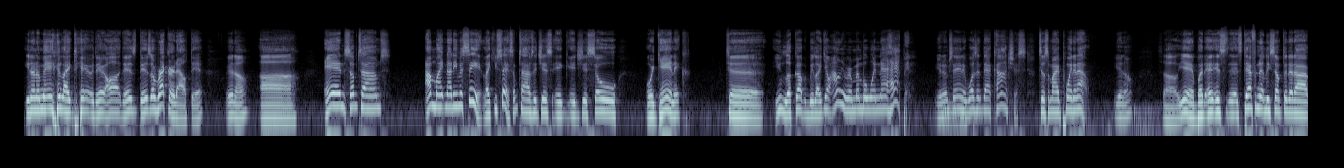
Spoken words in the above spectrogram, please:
You know what I mean? like there there are there's there's a record out there, you know. Uh and sometimes I might not even see it. Like you said, sometimes it just it, it's just so organic to you look up and be like, yo, I don't even remember when that happened. You know what I'm saying? It mm-hmm. wasn't that conscious till somebody pointed out. You know, so yeah, but it's it's definitely something that I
